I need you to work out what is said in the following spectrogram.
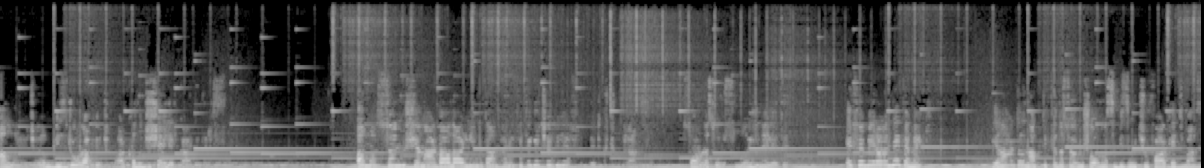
Anlayacağım biz coğrafyacılar kalıcı şeyleri kaydederiz. Ama sönmüş yanardağlar yeniden harekete geçebilir dedi küçük prens. Sonra sorusunu yineledi. Efemeral ne demek? Yanardağın aktif ya da sönmüş olması bizim için fark etmez.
